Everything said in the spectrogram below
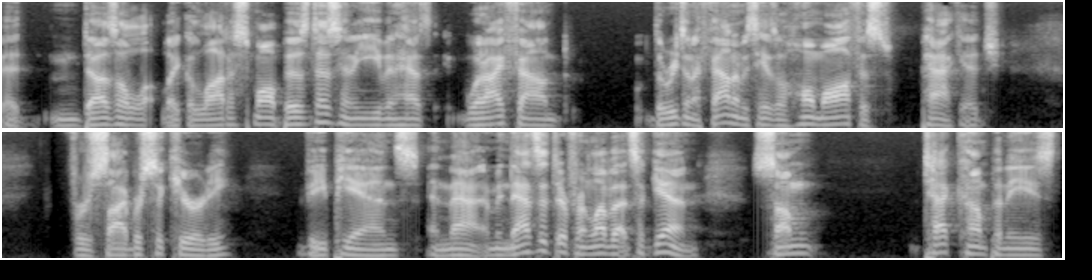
that does a lot, like a lot of small business, and he even has what I found the reason I found him is he has a home office package for cybersecurity, VPNs, and that. I mean, that's a different level. That's again, some tech companies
